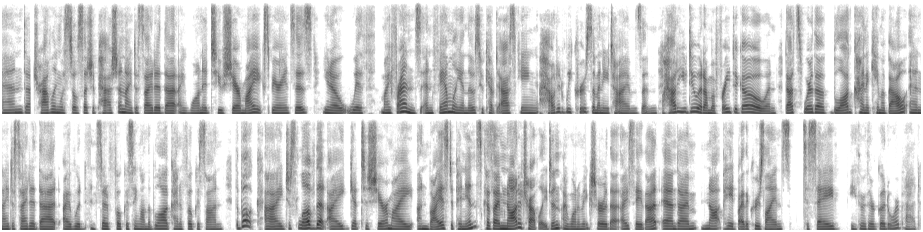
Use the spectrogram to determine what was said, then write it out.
And uh, traveling was still such a passion. I decided that I wanted to share my experiences, you know, with my friends and family and those who kept asking, How did we cruise so many times? And how do you do it? I'm afraid to go. And that's where the blog kind of came about. And I decided that I would, instead of focusing on the blog, kind of focus on the book. I just love that I get to share my unbiased opinions because I'm not a travel agent. I want to make sure that I say that. And I'm not paid by the cruise lines to say either they're good or bad.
